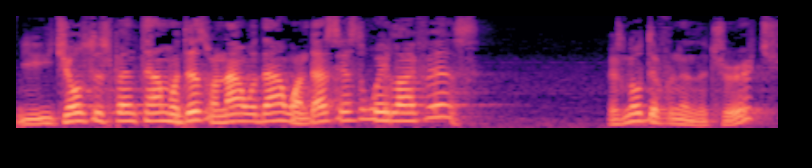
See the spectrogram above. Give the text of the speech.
you chose to spend time with this one, not with that one. That's just the way life is. It's no different in the church.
